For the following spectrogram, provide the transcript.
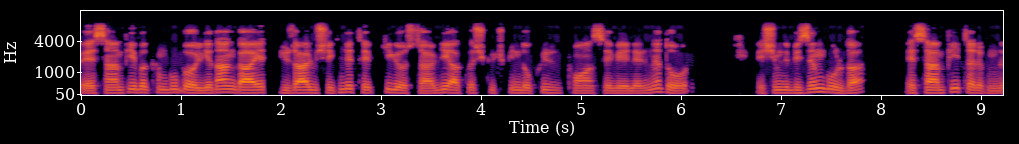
Ve S&P bakın bu bölgeden gayet güzel bir şekilde tepki gösterdi yaklaşık 3900 puan seviyelerine doğru. E şimdi bizim burada S&P tarafında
